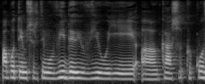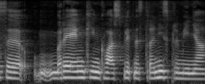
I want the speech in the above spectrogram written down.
Pa potem še recimo video viewji, kako se ranking vaše spletne strani spremenja,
